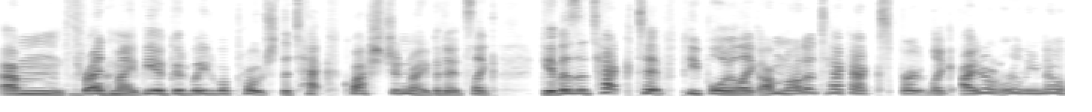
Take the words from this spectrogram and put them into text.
um thread okay. might be a good way to approach the tech question, right? But it's like, give us a tech tip. People are like, I'm not a tech expert. Like, I don't really know.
